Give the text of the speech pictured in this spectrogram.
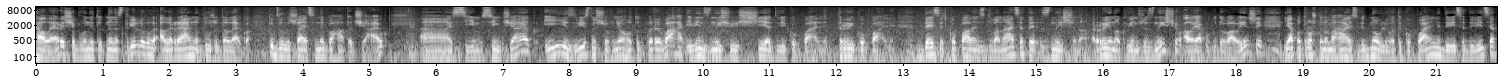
галери, щоб вони тут не настрілювали, але реально дуже далеко. Тут залишається небагато чайок, сім, сім чайок, і звісно, що в нього тут перевага, і він знищує ще дві копальні, три копальні, 10 копалень з 12 знищено. Ринок він вже знищив, але я побудував інший. Я потрошку намагаюсь відновлювати копальні. Дивіться, дивіться.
